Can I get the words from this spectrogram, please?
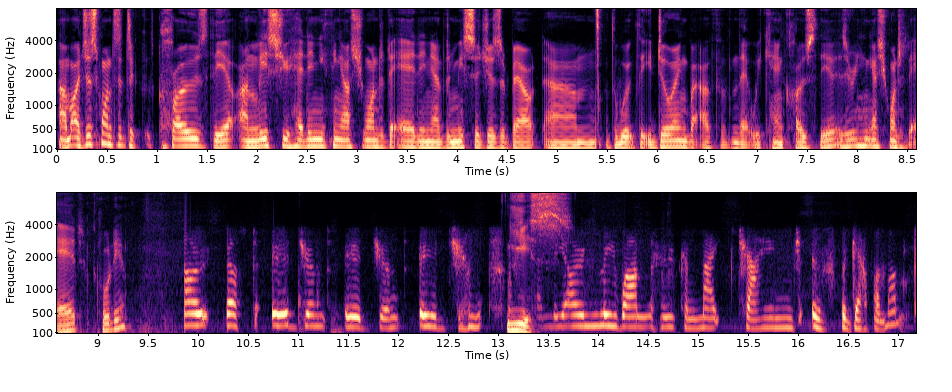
Um, I just wanted to close there, unless you had anything else you wanted to add, any other messages about um, the work that you're doing. But other than that, we can close there. Is there anything else you wanted to add, Claudia? No, just urgent, urgent, urgent. Yes. And the only one who can make change is the government.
